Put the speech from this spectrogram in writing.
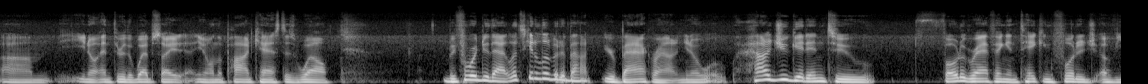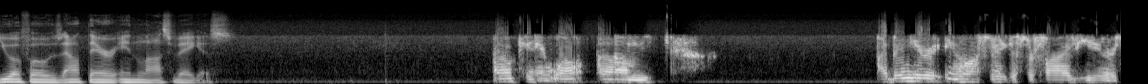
um, you know, and through the website, you know, on the podcast as well. Before we do that, let's get a little bit about your background. You know, how did you get into photographing and taking footage of UFOs out there in Las Vegas? Okay, well, um, I've been here in Las Vegas for five years,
